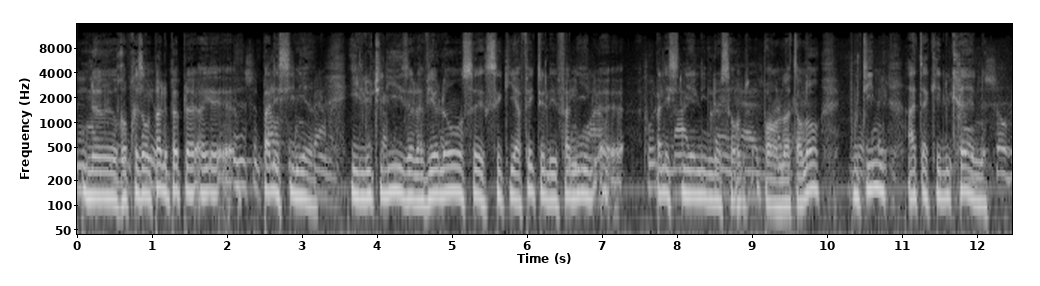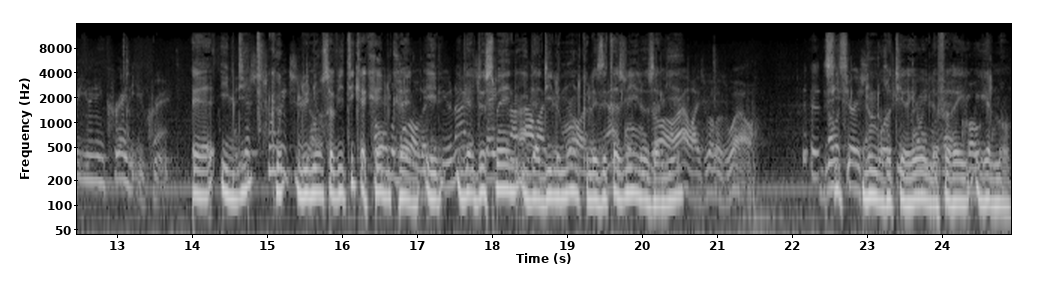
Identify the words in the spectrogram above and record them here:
ne représente pas le peuple euh, palestinien. Il utilise la violence, ce qui affecte les familles euh, palestiniennes innocentes. En attendant, Poutine a attaqué l'Ukraine. Et il dit que l'Union soviétique a créé l'Ukraine. Il y a deux semaines, il a dit le monde que les États-Unis, nos alliés, si nous nous retirions, il le ferait également.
